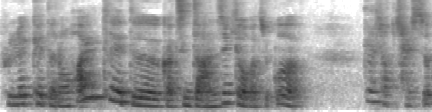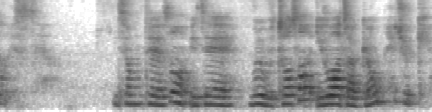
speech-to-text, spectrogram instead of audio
블랙헤드랑 화이트헤드가 진짜 안 생겨가지고 계속 잘 쓰고 있어요. 이 상태에서 이제 물 묻혀서 유화작용 해줄게요.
